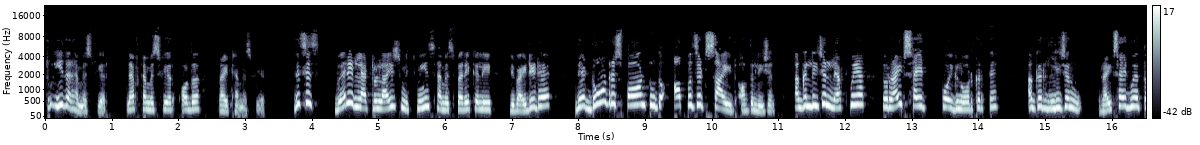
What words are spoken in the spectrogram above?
تو رائٹ سائڈ کو اگنور کرتے ہیں اگر لیجن رائٹ سائڈ میں تو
